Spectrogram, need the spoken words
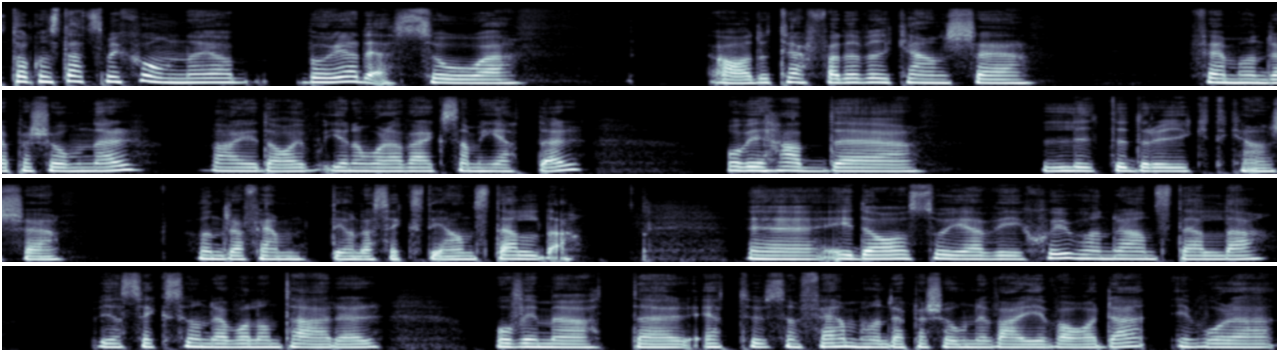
Stockholms Stadsmission, när jag började så ja, då träffade vi kanske 500 personer varje dag genom våra verksamheter. Och vi hade lite drygt kanske 150-160 anställda. Eh, idag så är vi 700 anställda, vi har 600 volontärer och vi möter 1500 personer varje vardag i våra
